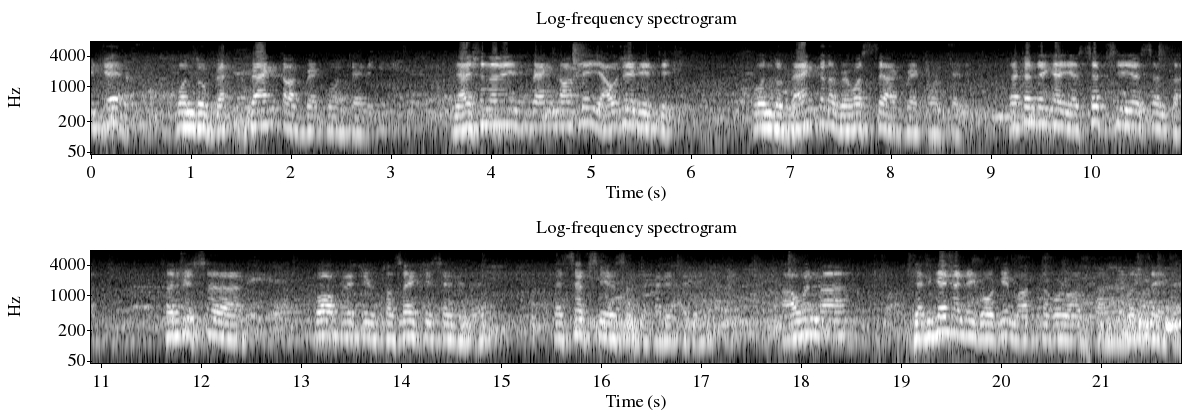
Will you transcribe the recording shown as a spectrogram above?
ಇದಕ್ಕೆ ಒಂದು ಬ್ಯಾಂಕ್ ಆಗಬೇಕು ಅಂತೇಳಿ. ನ್ಯಾಷನಲೈಸ್ ಬ್ಯಾಂಕ್ ಆಗಲಿ ಯಾವುದೇ ರೀತಿ ಒಂದು ಬ್ಯಾಂಕಿನ ವ್ಯವಸ್ಥೆ ಆಗಬೇಕು ಅಂತೇಳಿ. ಯಾಕಂದರೆ ಈಗ ಎಸ್ ಎಫ್ ಸಿ ಎಸ್ ಅಂತ ಸರ್ವಿಸ್ ಕೋಆಪ್ರೇಟಿವ್ ಸೊಸೈಟೀಸ್ ಏನಿದೆ ಎಸ್ ಎಫ್ ಸಿ ಎಸ್ ಅಂತ ಕರಿತೀವಿ. ಅವನ್ನ ಜಡ್ಗೆನಲ್ಲಿಗೆ ಹೋಗಿ ಮಾತು ತಗೊಳ್ಳುವಂಥ ವ್ಯವಸ್ಥೆ ಇದೆ.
